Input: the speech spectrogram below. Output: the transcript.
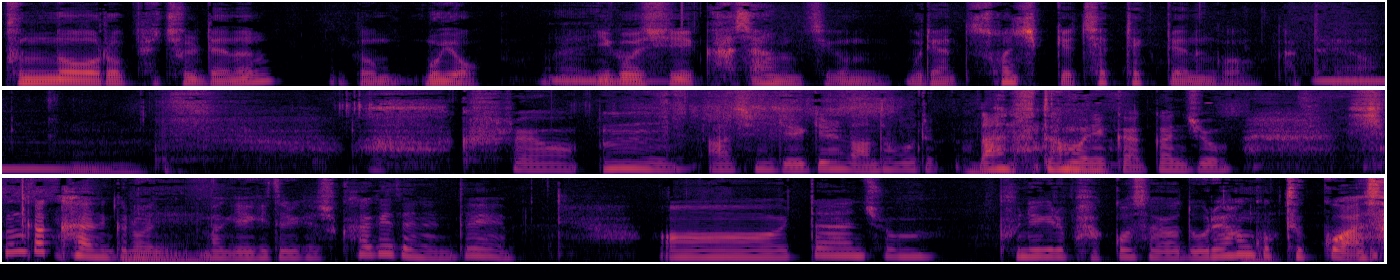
분노로 표출되는 그 모욕 음. 이것이 가장 지금 우리한테 손쉽게 채택되는 것 같아요. 음. 음. 아 그래요. 음, 아 지금 얘기를 나눠보니 음. 나누다 보니까 음. 약간 좀 심각한 그런 네. 막 얘기들을 계속 하게 되는데 어 일단 좀 분위기를 바꿔서요. 노래 한곡 음. 듣고 와서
